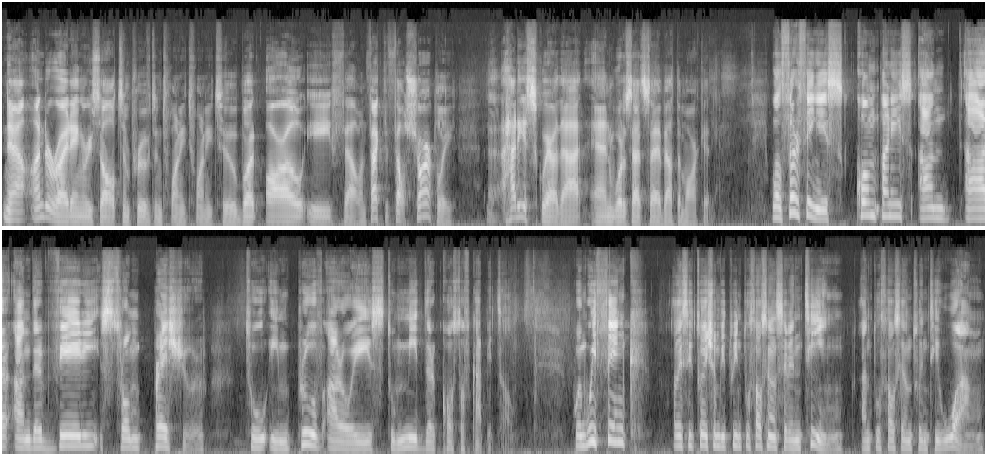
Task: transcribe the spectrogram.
Now, underwriting results improved in 2022, but ROE fell. In fact, it fell sharply how do you square that, and what does that say about the market? Well, first thing is companies are under very strong pressure to improve ROEs to meet their cost of capital. When we think of the situation between 2017 and 2021,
